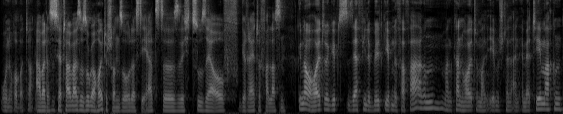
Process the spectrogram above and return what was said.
ohne Roboter. Aber das ist ja teilweise sogar heute schon so, dass die Ärzte sich zu sehr auf Geräte verlassen. Genau, heute gibt es sehr viele bildgebende Verfahren. Man kann heute mal eben schnell ein MRT machen,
